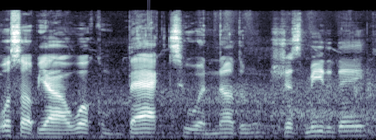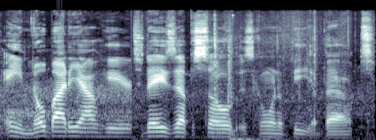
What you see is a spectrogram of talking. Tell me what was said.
What's up, y'all? Welcome back to another one. It's just me today. Ain't nobody out here. Today's episode is going to be about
